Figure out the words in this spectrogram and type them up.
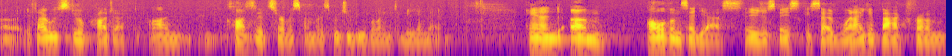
uh, if I was to do a project on closeted service members, would you be willing to be in it? And um, all of them said yes. They just basically said, when I get back from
